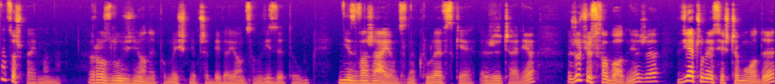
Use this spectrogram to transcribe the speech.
Na co Szpejman rozluźniony pomyślnie przebiegającą wizytą, nie zważając na królewskie życzenie, rzucił swobodnie, że wieczór jest jeszcze młody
